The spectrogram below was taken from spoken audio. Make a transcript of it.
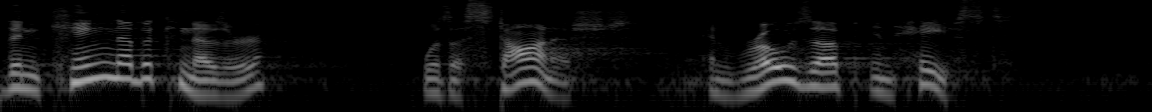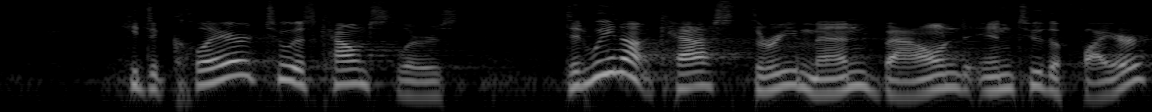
Then King Nebuchadnezzar was astonished and rose up in haste. He declared to his counselors, Did we not cast three men bound into the fire?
